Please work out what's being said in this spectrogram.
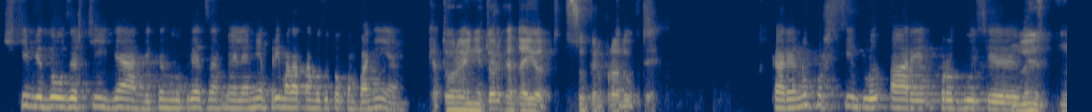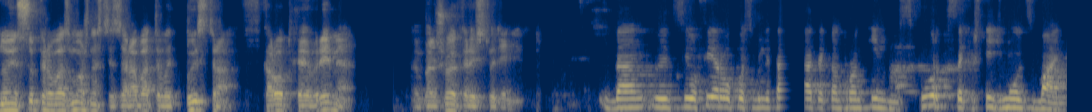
Și timp de 25 de ani de când lucrez în LM, prima dată am văzut o companie которая не только дает суперпродукты, care nu pur și simplu are produse но и, но и супер возможности зарабатывать быстро, в короткое время, большое количество денег. Dar îți oferă o posibilitate într-un timp scurt să câștigi mulți bani.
